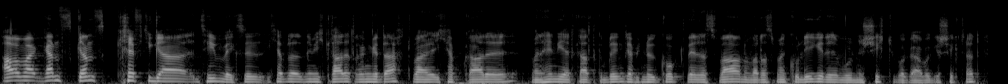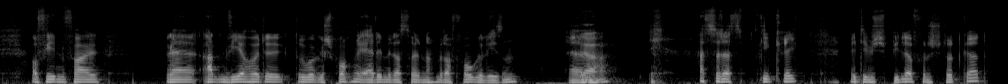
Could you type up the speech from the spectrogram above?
aber mal ganz, ganz kräftiger Themenwechsel. Ich habe da nämlich gerade dran gedacht, weil ich habe gerade, mein Handy hat gerade geblinkt, habe ich nur geguckt, wer das war und dann war das mein Kollege, der wohl eine Schichtübergabe geschickt hat. Auf jeden Fall äh, hatten wir heute drüber gesprochen. Er hatte mir das heute Nachmittag vorgelesen. Ähm, ja. Hast du das mitgekriegt mit dem Spieler von Stuttgart?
